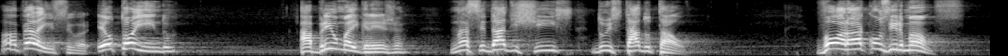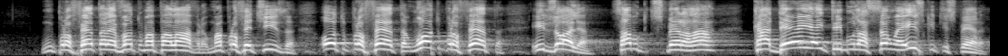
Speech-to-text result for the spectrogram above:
Ah, peraí, senhor, eu estou indo abrir uma igreja na cidade X do estado tal. Vou orar com os irmãos. Um profeta levanta uma palavra, uma profetiza, outro profeta, um outro profeta, e diz: Olha, sabe o que te espera lá? Cadeia e tribulação, é isso que te espera.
